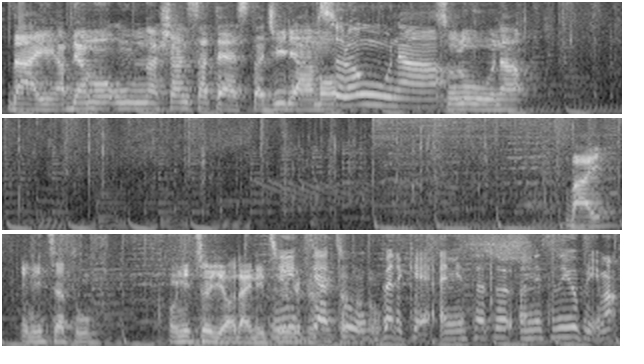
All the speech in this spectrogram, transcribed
Dai, abbiamo una chance a testa, giriamo. solo una. Solo una. Vai, inizia tu. O inizio io, dai, inizio io. Inizia prima hai tu, perché hai iniziato, ho iniziato io prima.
